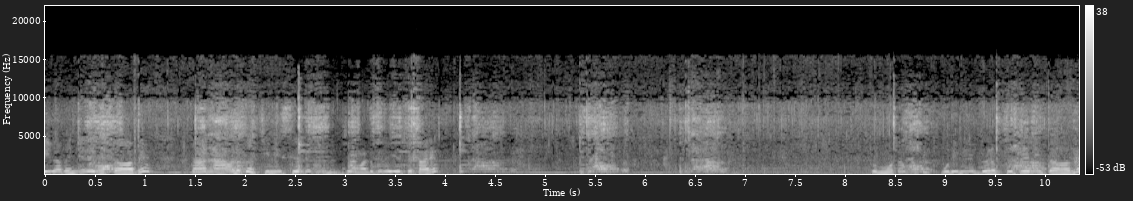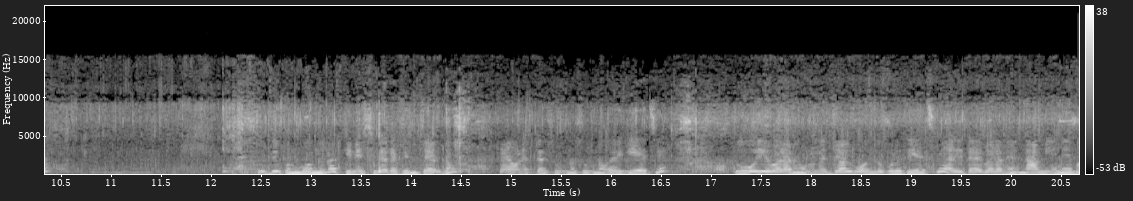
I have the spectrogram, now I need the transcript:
এইভাবে নেড়ে দিতে হবে। তা না হলে তো চিনি শিরাটা কিন্তু জমাট বেঁধে যেতে পারে। তো মোটামুটি কুড়ি মিনিট ধরে ফুটিয়ে নিতে হবে। তো দেখুন বন্ধুরা, চিনি শিরাটা কিন্তু একদম প্রায় অনেকটা শুকনো শুকনো হয়ে গিয়েছে। তো এবার আমি উনুনের জল বন্ধ করে দিয়েছি, আর এটা এবার আমি নামিয়ে নেব।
